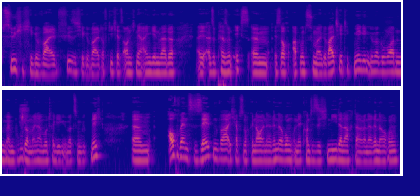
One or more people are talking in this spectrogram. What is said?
psychische Gewalt, physische Gewalt, auf die ich jetzt auch nicht näher eingehen werde. Äh, also Person X ähm, ist auch ab und zu mal gewalttätig mir gegenüber geworden, meinem Bruder, meiner Mutter gegenüber zum Glück nicht. Ähm, auch wenn es selten war, ich habe es noch genau in Erinnerung und er konnte sich nie danach daran erinnern.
